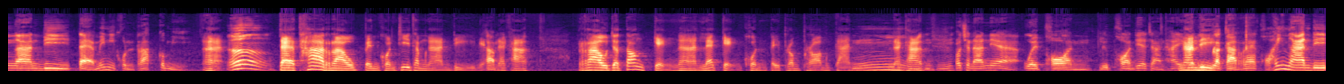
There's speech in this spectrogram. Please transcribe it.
ำงานดี แต่ไม่มีคนรักก็มี อ่าเออ แต่ถ้าเราเป็นคนที่ทำงานดีเนี่ยครับ นะคะ เราจะต้องเก่งงานและเก่งคนไปพร้อมๆกันอืมนะคะ อือฮึเพราะฉะนั้นเนี่ยอวยพรหรือพรที่อาจารย์ให้งานดีประการแรกขอให้งานดี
